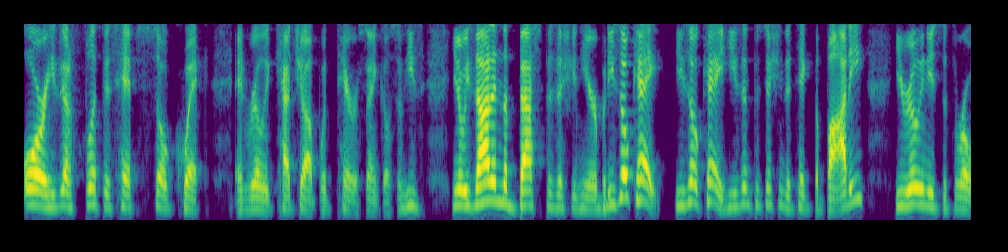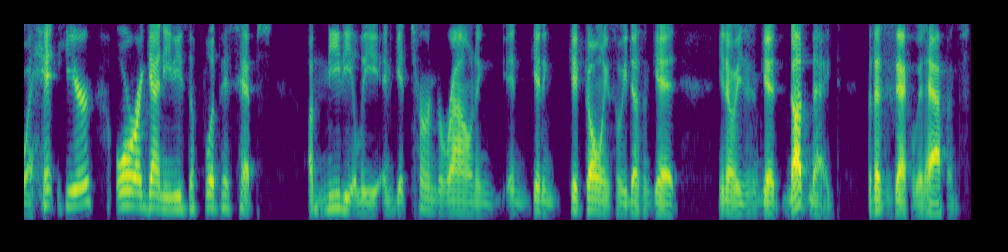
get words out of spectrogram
or he's got to flip his hips so quick and really catch up with Tarasenko. So he's, you know, he's not in the best position here, but he's okay. He's okay. He's in position to take the body. He really needs to throw a hit here, or again, he needs to flip his hips immediately and get turned around and, and getting get going so he doesn't get, you know, he doesn't get nutmegged. But that's exactly what happens.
